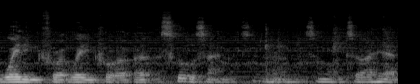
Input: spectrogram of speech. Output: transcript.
waiting for waiting for uh, school assignments, uh, so on. So I had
